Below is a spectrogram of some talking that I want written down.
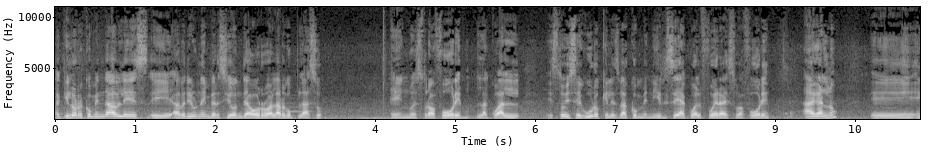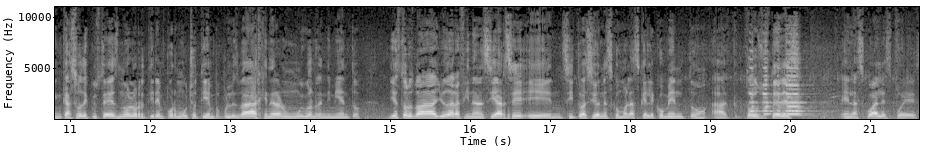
Aquí lo recomendable es eh, abrir una inversión de ahorro a largo plazo en nuestro Afore, la cual estoy seguro que les va a convenir, sea cual fuera su afore, háganlo. Eh, en caso de que ustedes no lo retiren por mucho tiempo, pues les va a generar un muy buen rendimiento y esto les va a ayudar a financiarse en situaciones como las que le comento a todos ustedes, en las cuales pues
